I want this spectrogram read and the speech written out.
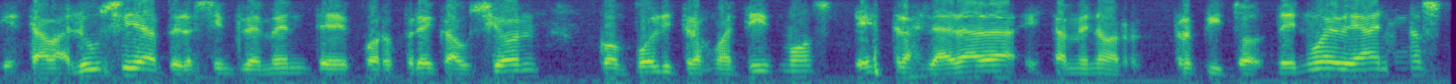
estaba lúcida, pero simplemente por precaución, con politraumatismos, es trasladada esta menor, repito, de nueve años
